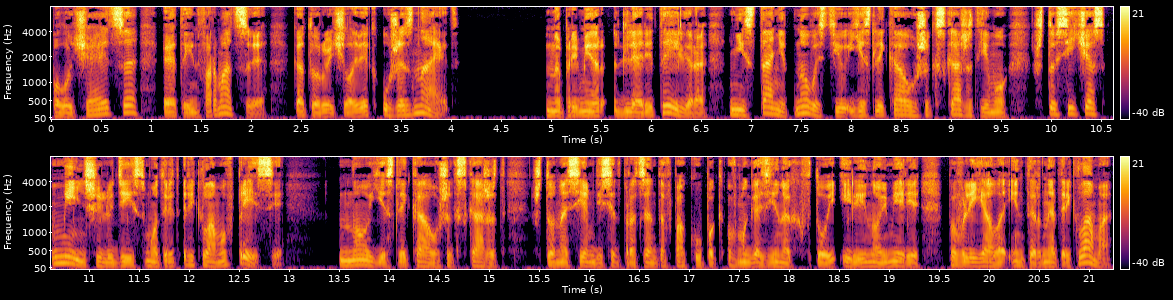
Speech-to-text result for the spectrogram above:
Получается, это информация, которую человек уже знает. Например, для ритейлера не станет новостью, если Каушек скажет ему, что сейчас меньше людей смотрит рекламу в прессе — но если Каушек скажет, что на 70% покупок в магазинах в той или иной мере повлияла интернет-реклама,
